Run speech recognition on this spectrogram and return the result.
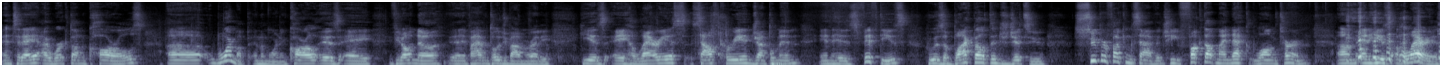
and today I worked on Carl's uh, warm up in the morning. Carl is a, if you don't know, if I haven't told you about him already, he is a hilarious South Korean gentleman in his 50s who is a black belt in jiu jitsu, super fucking savage. He fucked up my neck long term, um, and he's hilarious.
